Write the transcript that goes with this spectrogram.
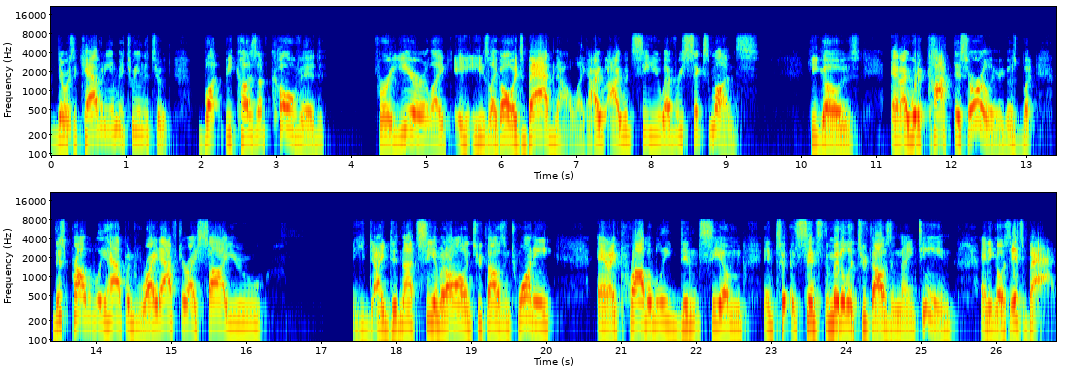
there was a cavity in between the tooth. But because of COVID, for a year, like he's like, oh, it's bad now. Like I, I would see you every six months. He goes, and I would have caught this earlier. He goes, but this probably happened right after I saw you. He, I did not see him at all in 2020 and I probably didn't see him since the middle of 2019. And he goes, it's bad.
